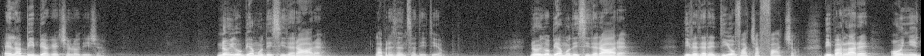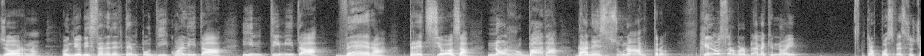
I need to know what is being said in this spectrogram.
è la Bibbia che ce lo dice. Noi dobbiamo desiderare la presenza di Dio. Noi dobbiamo desiderare di vedere Dio faccia a faccia, di parlare ogni giorno con Dio, di stare del tempo di qualità, intimità vera, preziosa, non rubata da nessun altro. Che il nostro problema è che noi troppo spesso ci,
